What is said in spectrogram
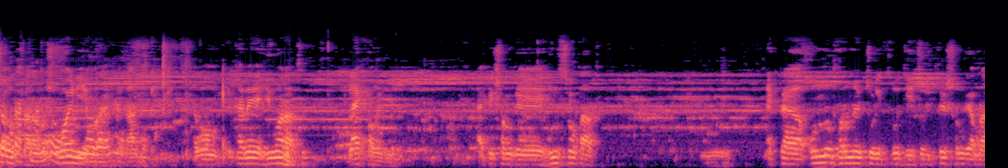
চমৎকার আরও সময় নিয়ে করা একটা কাজ এবং এখানে হিউমার আছে ব্ল্যাক কমেডি একই সঙ্গে হিংস্রতা আছে। একটা অন্য ধরনের চরিত্র যে চরিত্রের সঙ্গে আমরা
